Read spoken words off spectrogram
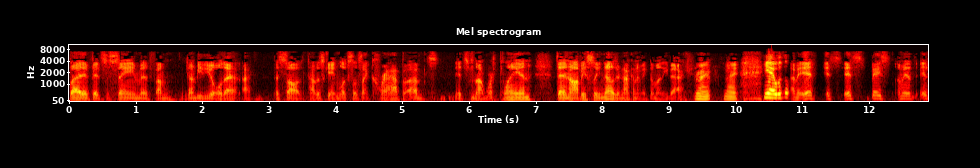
But if it's the same, if I'm gonna be the old, I, I, I saw how this game looks, looks like crap. Um, it's, it's not worth playing. Then obviously, no, they're not gonna make the money back. Right, right. Yeah, with I mean, it, it's it's based. I mean, it.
